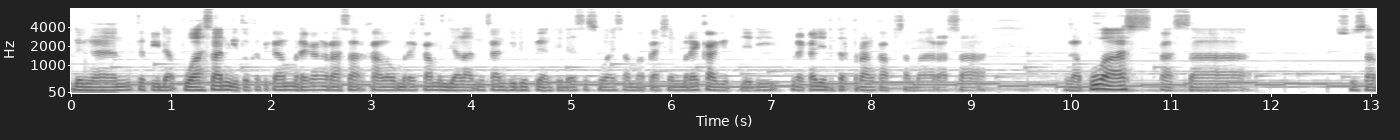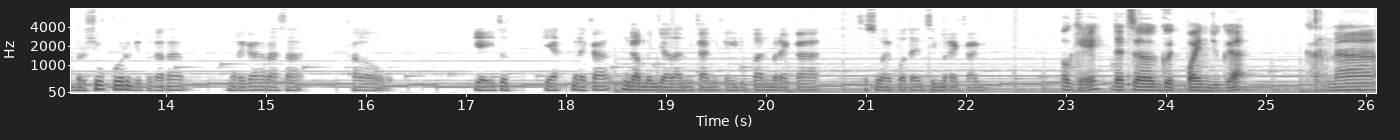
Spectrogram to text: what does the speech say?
dengan ketidakpuasan gitu ketika mereka ngerasa kalau mereka menjalankan hidup yang tidak sesuai sama passion mereka gitu jadi mereka jadi terperangkap sama rasa nggak puas rasa susah bersyukur gitu karena mereka ngerasa kalau ya itu ya mereka nggak menjalankan kehidupan mereka sesuai potensi mereka gitu. Oke, that's a good point juga. Karena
